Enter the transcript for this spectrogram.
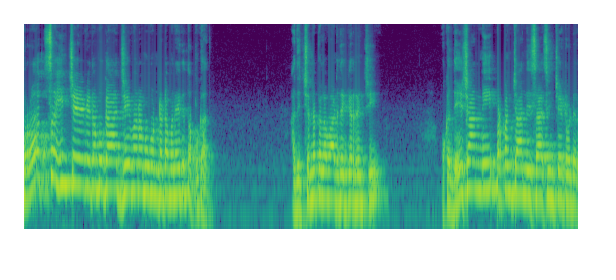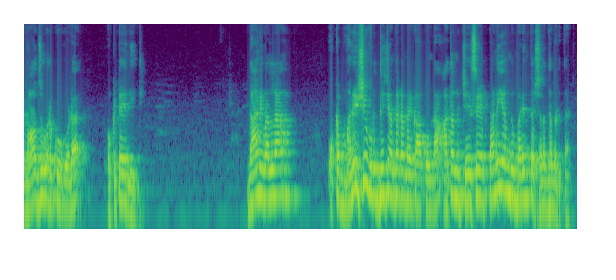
ప్రోత్సహించే విధముగా జీవనము ఉండటం అనేది తప్పు కాదు. అది చిన్నపిల్లవాడి దగ్గర నుంచి ఒక దేశాన్ని ప్రపంచాన్ని శాసించేటువంటి రాజు వరకు కూడా ఒకటే నీతి. దానివల్ల ఒక మనిషి వృద్ధి చెందడమే కాకుండా అతను చేసే పని ఎందు మరింత శ్రద్ధ పెడతాడు.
